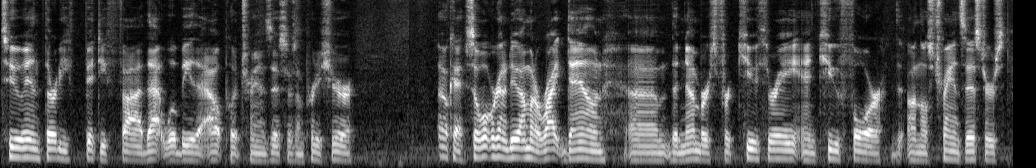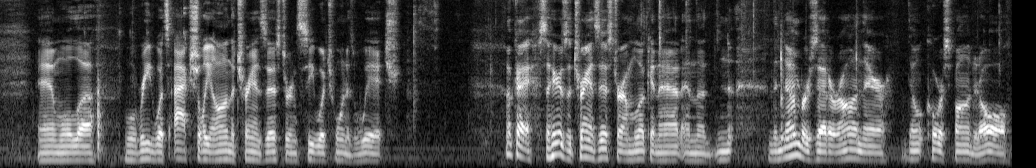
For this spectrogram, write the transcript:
2N3055. That will be the output transistors, I'm pretty sure. Okay, so what we're going to do, I'm going to write down um, the numbers for Q3 and Q4 on those transistors, and we'll uh, we'll read what's actually on the transistor and see which one is which. Okay, so here's the transistor I'm looking at, and the the numbers that are on there don't correspond at all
